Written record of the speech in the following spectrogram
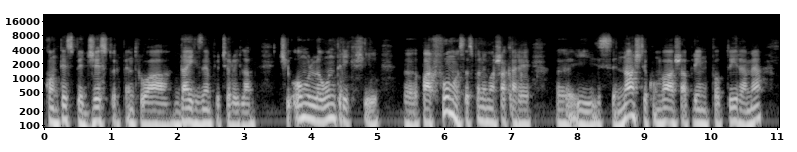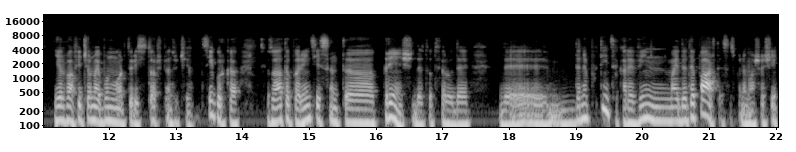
contez pe gesturi pentru a da exemplu celuilalt, ci omul lăuntric și parfumul, să spunem așa, care îi se naște cumva așa prin făptuirea mea, el va fi cel mai bun mărturisitor și pentru cel. Sigur că câteodată părinții sunt prinși de tot felul de de, de neputințe care vin mai de departe, să spunem așa, și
